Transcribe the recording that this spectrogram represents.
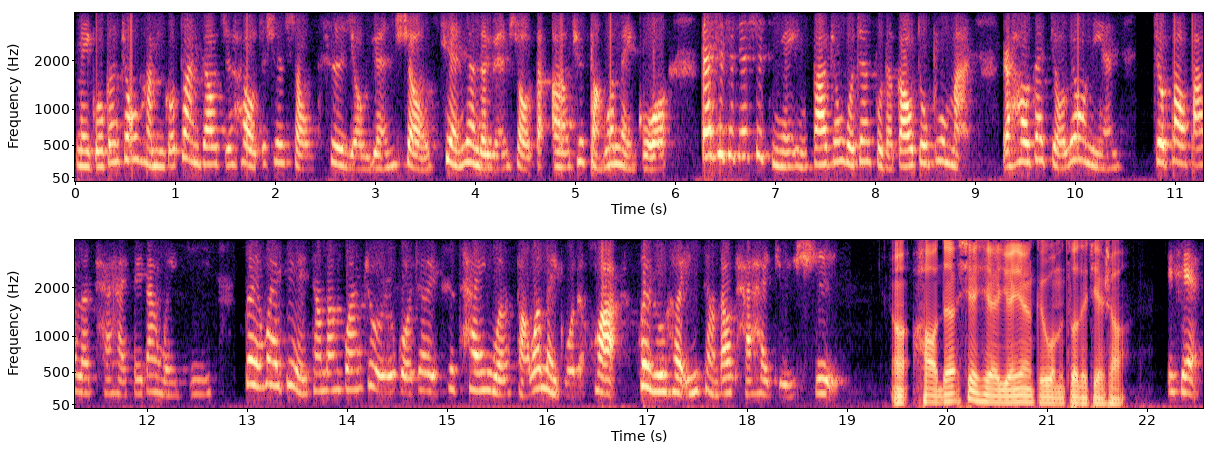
美国跟中华民国断交之后，这是首次有元首现任的元首的呃去访问美国，但是这件事情也引发中国政府的高度不满，然后在九六年就爆发了台海飞弹危机，所以外界也相当关注，如果这一次蔡英文访问美国的话，会如何影响到台海局势？嗯，好的，谢谢圆圆给我们做的介绍，谢谢。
